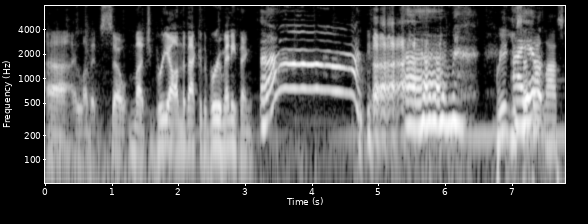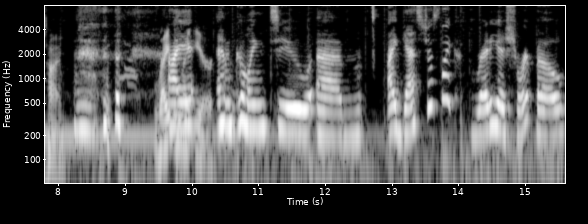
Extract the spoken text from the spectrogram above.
Uh, I love it so much. Bria on the back of the broom. Anything? ah! um, Bria, you said am- that last time. right in I my ear. I am going to, um, I guess, just like ready a short bow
